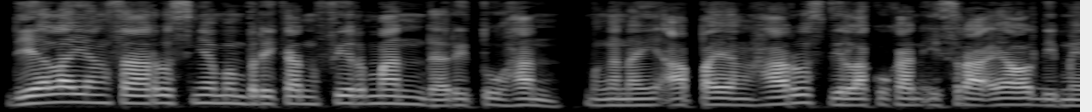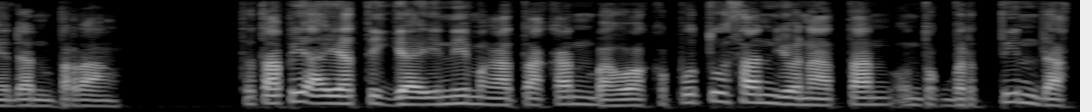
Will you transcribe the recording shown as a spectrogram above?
Dialah yang seharusnya memberikan firman dari Tuhan mengenai apa yang harus dilakukan Israel di medan perang. Tetapi ayat 3 ini mengatakan bahwa keputusan Yonatan untuk bertindak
